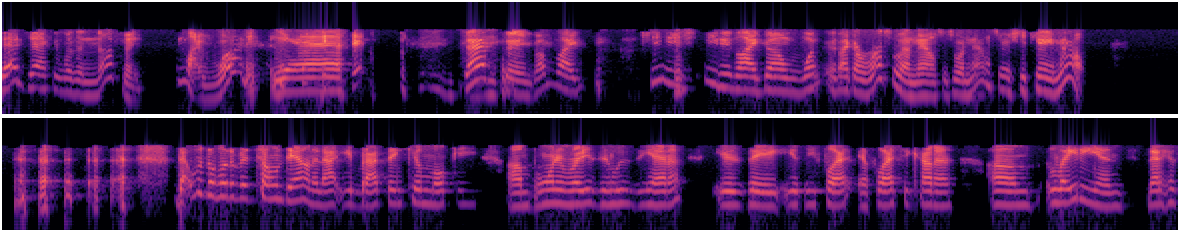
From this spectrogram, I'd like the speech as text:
that jacket was a nothing. I'm like, what? Yeah. that thing. I'm like, she needed, she needed like um one like a wrestling announcer to announce her she came out. that was a little bit toned down, and I but I think Kim Mulkey, um, born and raised in Louisiana, is a is a flat a flashy kind of um, lady, and that has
